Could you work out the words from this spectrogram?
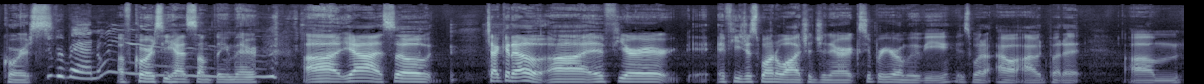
Of course, Superman. Whee! Of course, he has something there. Uh, yeah. So check it out. Uh, if you're if you just want to watch a generic superhero movie, is what how I would put it. Um,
